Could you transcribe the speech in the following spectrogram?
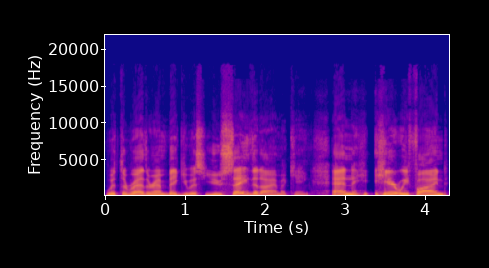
with the rather ambiguous, "You say that I am a king." And here we find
